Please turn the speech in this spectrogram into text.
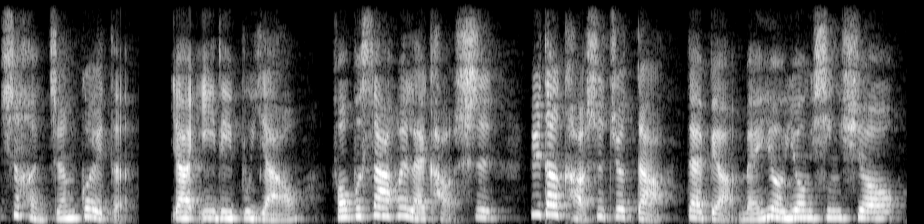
是很珍贵的。要屹立不摇佛菩萨会来考试遇到考试就倒代表没有用心修。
